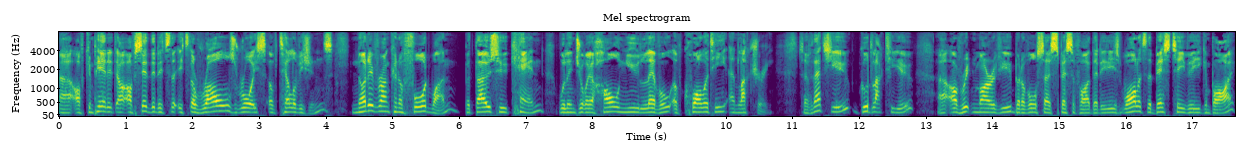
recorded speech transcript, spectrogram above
uh, I've compared it. I've said that it's the it's the Rolls Royce of televisions. Not everyone can afford one, but those who can will enjoy a whole new level of quality and luxury. So if that's you, good luck to you. Uh, I've written my review, but I've also specified that it is, while it's the best TV you can buy,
